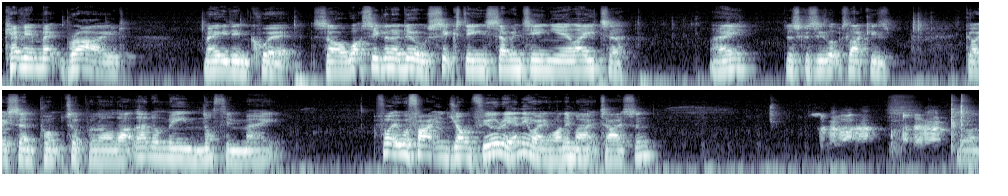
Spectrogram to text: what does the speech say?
Kevin McBride made him quit. So what's he going to do 16, 17 year later? Eh? Just because he looks like he's got his head pumped up and all that. That don't mean nothing, mate. I thought he were fighting John Fury anyway, wasn't he, Mike Tyson? Something like that. I don't know. Go on.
